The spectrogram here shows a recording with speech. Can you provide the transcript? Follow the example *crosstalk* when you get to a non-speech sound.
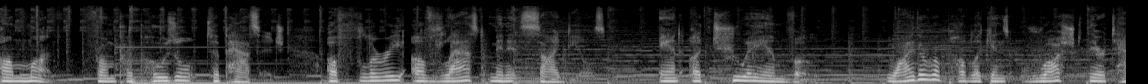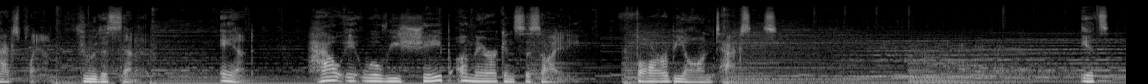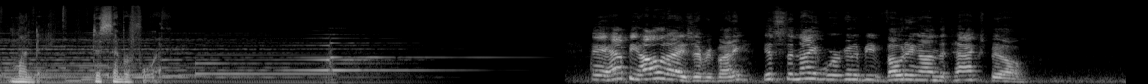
a month from proposal to passage, a flurry of last minute side deals, and a 2 a.m. vote. Why the Republicans rushed their tax plan through the Senate, and how it will reshape American society far beyond taxes. It's Monday, December 4th. Hey, happy holidays, everybody. It's the night we're going to be voting on the tax bill.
